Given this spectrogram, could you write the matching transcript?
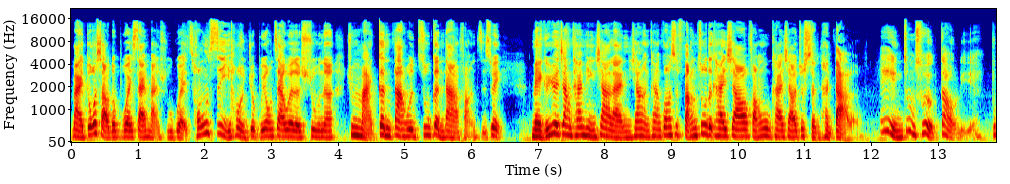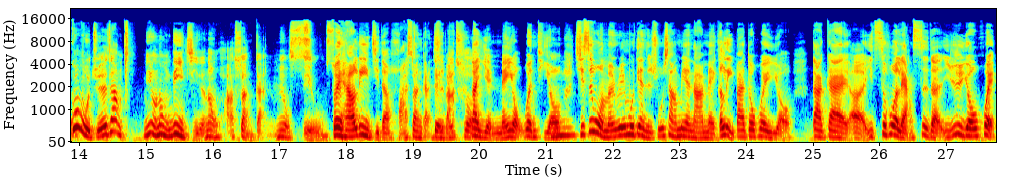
买多少都不会塞满书柜。从此以后，你就不用再为了书呢去买更大或者租更大的房子。所以每个月这样摊平下来，你想想看，光是房租的开销、房屋开销就省很大了。哎、欸，你这么说有道理。不过我觉得这样。没有那种立即的那种划算感，没有 feel，所以还要立即的划算感是吧？没错，那也没有问题哦。嗯、其实我们 Readmoo 电子书上面呢、啊，每个礼拜都会有大概呃一次或两次的一日优惠。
